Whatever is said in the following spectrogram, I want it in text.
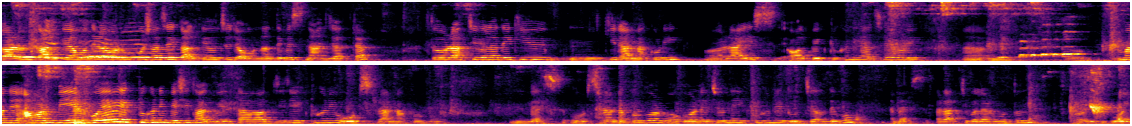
কারণ কালকে আমাদের আবার উপোস আছে, কালকে হচ্ছে জগন্নাথ দেবের স্নান যাত্রা তো রাত্রিবেলা দেখি কি রান্না করি। রাইস অল্প একটুখানি আছে, ওই মানে আমার মেয়ের হয়েও একটুখানি বেশি থাকবে, তা ভাবছি যে একটুখানি ওটস রান্না করব। ব্যাস, ওটস রান্না করব আর ভগবানের জন্য একটুখানি দুধ জাল দেবো, ব্যাস, রাত্রিবেলার মতন ওই ওই।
